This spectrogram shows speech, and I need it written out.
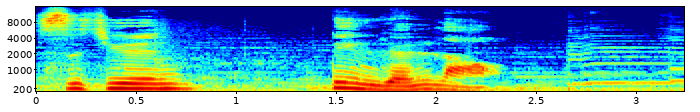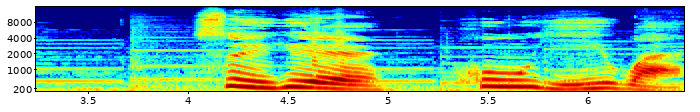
思君令人老，岁月忽已晚。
